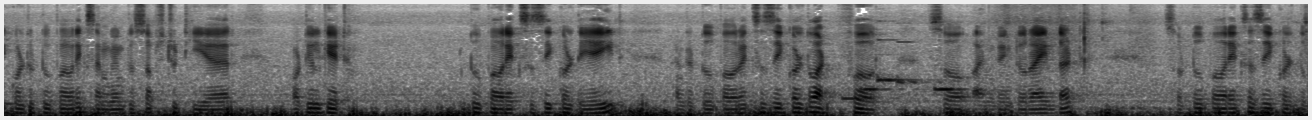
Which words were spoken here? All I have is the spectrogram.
equal to 2 power x. I'm going to substitute here. What you'll get? 2 power x is equal to 8 and 2 power x is equal to what? 4 so I'm going to write that. So 2 power x is equal to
